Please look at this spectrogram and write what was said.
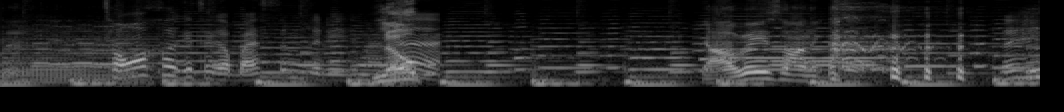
네. 정확하게 제가 말씀드리면 은 야외에서 하니까 네.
